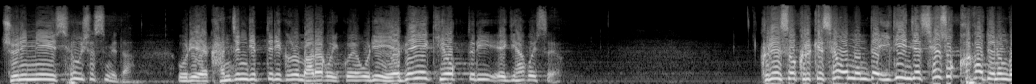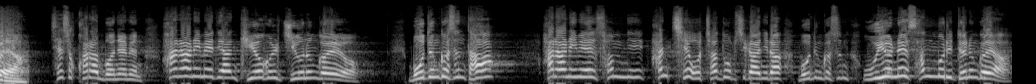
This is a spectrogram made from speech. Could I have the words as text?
주님이 세우셨습니다. 우리의 간증집들이 그걸 말하고 있고요. 우리 예배의 기억들이 얘기하고 있어요. 그래서 그렇게 세웠는데 이게 이제 세속화가 되는 거야. 세속화란 뭐냐면 하나님에 대한 기억을 지우는 거예요. 모든 것은 다 하나님의 섭리 한 채 오차도 없이가 아니라 모든 것은 우연의 산물이 되는 거야.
